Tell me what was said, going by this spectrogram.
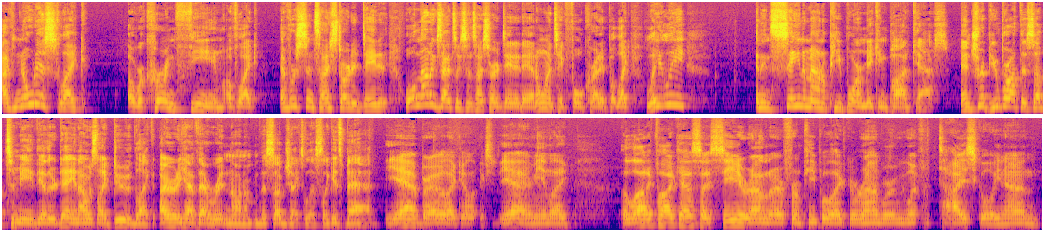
I've noticed like a recurring theme of like ever since I started dating. Well, not exactly since I started day to day. I don't want to take full credit, but like lately, an insane amount of people are making podcasts. And Trip, you brought this up to me the other day, and I was like, dude, like I already have that written on the subject list. Like it's bad. Yeah, bro. Like, uh, yeah. I mean, like, a lot of podcasts I see around are from people like around where we went to high school. You know, and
